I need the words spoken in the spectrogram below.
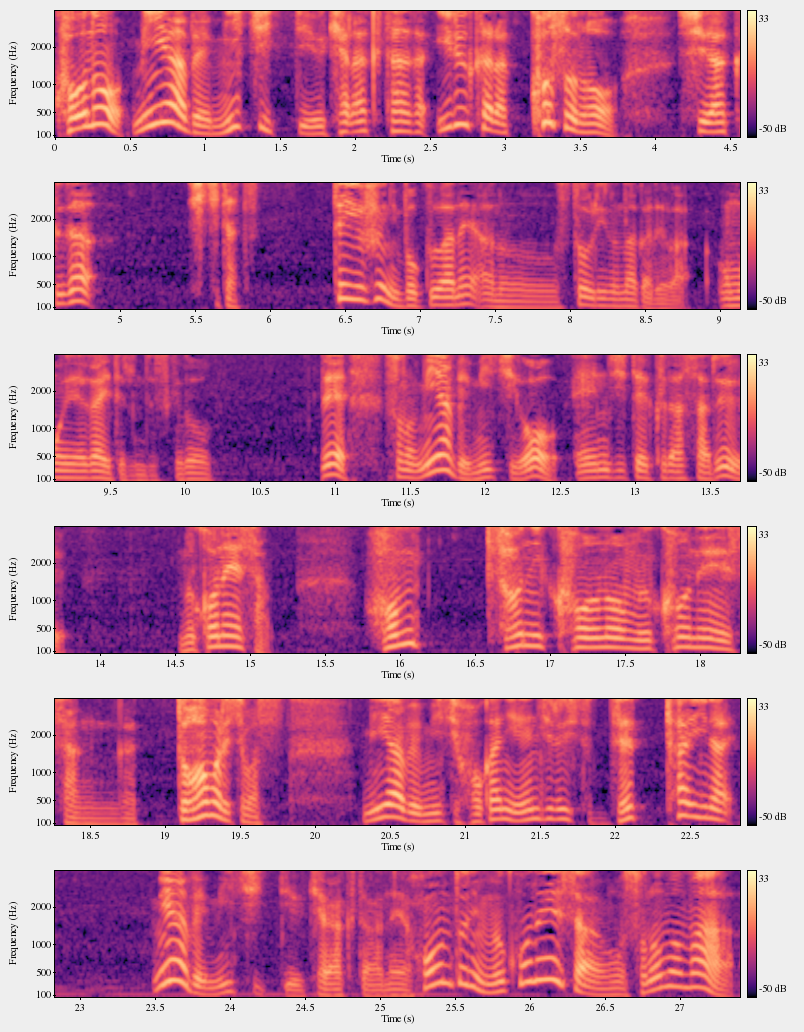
この宮部みちっていうキャラクターがいるからこその主役が引き立つっていうふうに僕はね、あの、ストーリーの中では思い描いてるんですけど、で、その宮部みちを演じてくださる婿姉さん。本当にこの婿姉さんがドハマりしてます。宮部みち他に演じる人絶対いない。宮部みちっていうキャラクターはね、本当に婿姉さんをそのまま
